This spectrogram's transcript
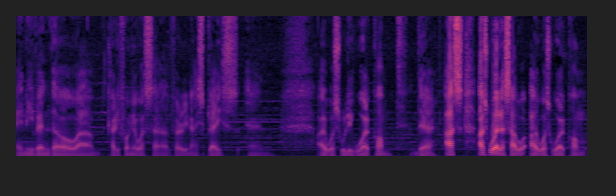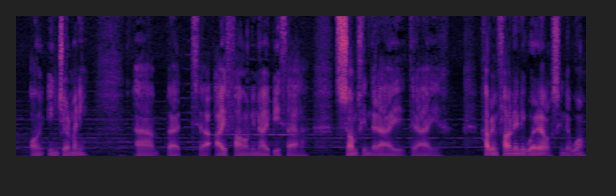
And even though um, California was a very nice place, and I was really welcomed there, as as well as I, w- I was welcome on, in Germany. Uh, but uh, I found in Ibiza something that I that I haven't found anywhere else in the world.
